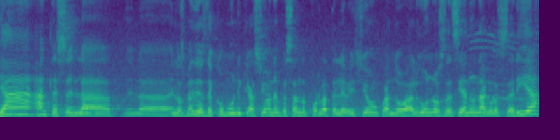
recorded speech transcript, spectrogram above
ya antes en, en, los medios de comunicación, empezando por la televisión, cuando algunos decían una grosería,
